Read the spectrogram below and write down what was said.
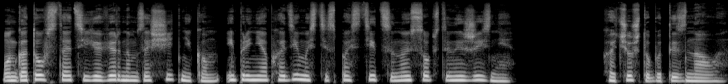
Он готов стать ее верным защитником и при необходимости спасти ценой собственной жизни. «Хочу, чтобы ты знала».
